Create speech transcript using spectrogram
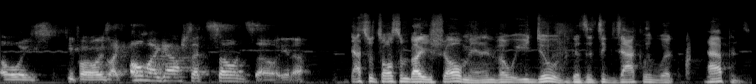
always, people are always like, oh my gosh, that's so and so, you know? That's what's awesome about your show, man, and about what you do because it's exactly what happens.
